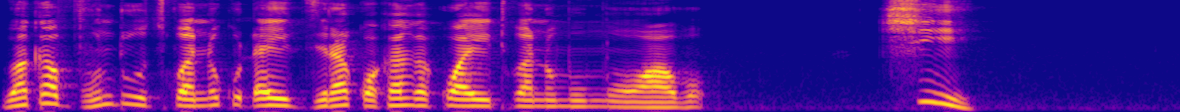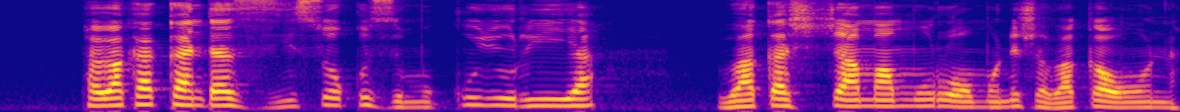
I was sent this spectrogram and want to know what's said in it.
vakabvundutswa nokudaidzira kwakanga kwaitwa nomumwe wavo. Chii? Pavakakanda ziso kuzimukuyuriya vakashama muromo nezvavakaona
